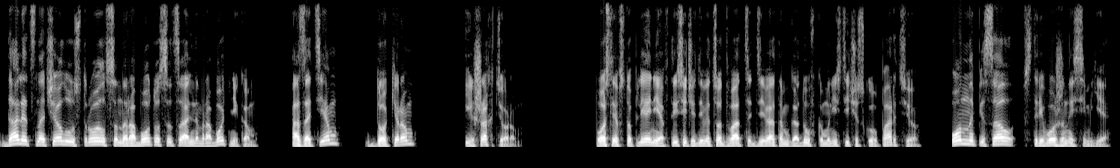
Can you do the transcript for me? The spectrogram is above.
Далет сначала устроился на работу социальным работником, а затем докером и шахтером. После вступления в 1929 году в коммунистическую партию он написал «Встревоженной семье».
